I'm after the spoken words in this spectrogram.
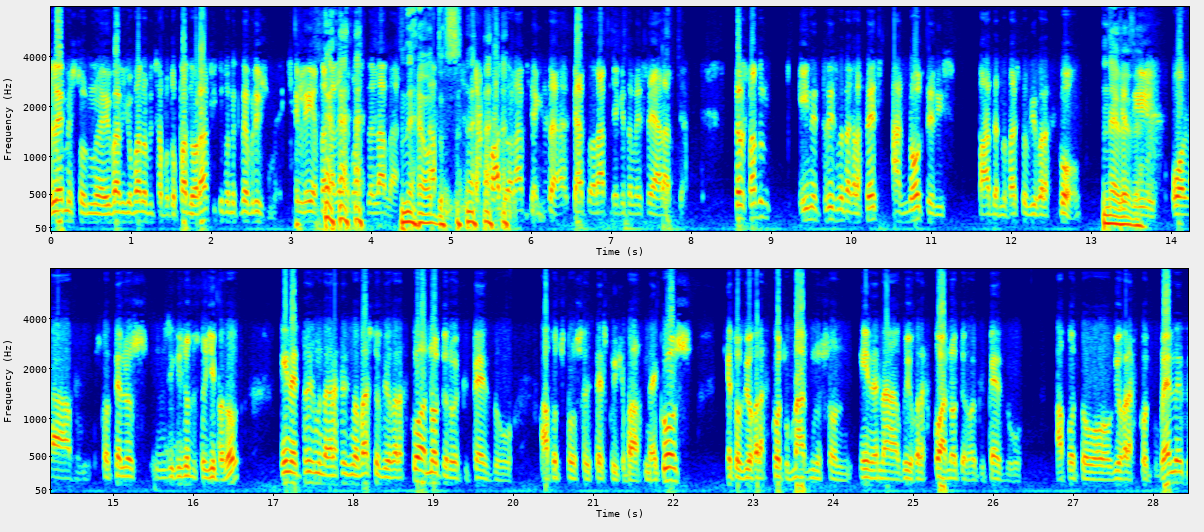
λέμε στον Ιβάν Γιωβάνοβιτς από το πάνω ράφι και τον εκνευρίζουμε. Και λέει αυτά τα λέμε μόνο στην Ελλάδα. ναι, όντως. τα πάνω ράφια και τα κάτω ράφια και τα μεσαία ράφια. Τέλος πάντων, είναι τρεις μεταγραφές ανώτερης πάντα με βάση το βιογραφικό. Ναι, βέβαια. Γιατί όλα στο τέλος ζυγίζονται στο γήπεδο. Είναι τρεις μεταγραφές με βάση το βιογραφικό ανώτερο επίπεδο από τους ποδοσφαιριστές που είχε ο Παναθηναϊκός και το βιογραφικό του Μάγνουσον είναι ένα βιογραφικό ανώτερο επίπεδο από το βιογραφικό του Βέλεθ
